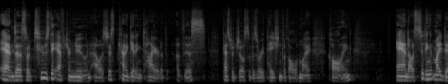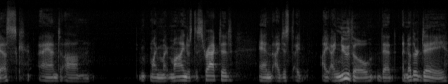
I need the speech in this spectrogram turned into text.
and uh, so tuesday afternoon i was just kind of getting tired of, of this pastor joseph was very patient with all of my calling and i was sitting at my desk and um, my, my mind was distracted and i just I, I, I knew though that another day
